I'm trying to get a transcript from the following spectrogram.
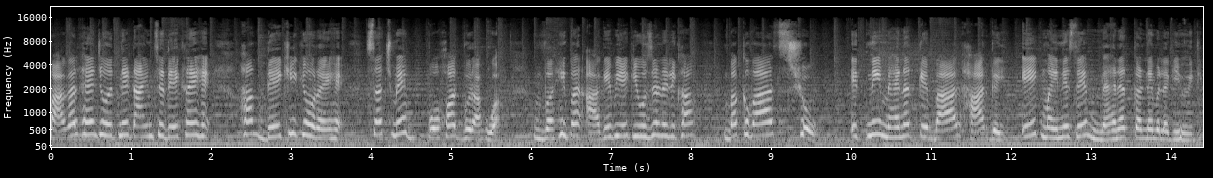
पागल हैं जो इतने टाइम से देख रहे हैं। हम देख ही क्यों रहे हैं? सच में बहुत बुरा हुआ। वहीं पर आगे भी एक यूज़र ने लिखा, बकवास शो इतनी मेहनत के बाद हार गई। एक महीने से मेहनत करने में लगी हुई थी।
